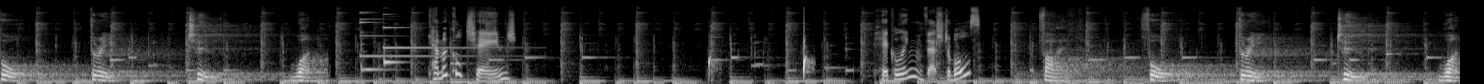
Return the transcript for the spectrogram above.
four, three, two, one. Chemical change? Pickling vegetables? Five, four, three, two, one.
